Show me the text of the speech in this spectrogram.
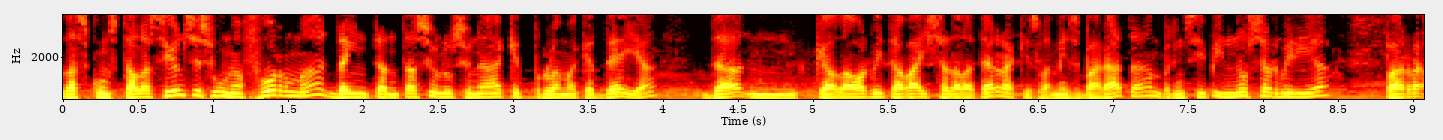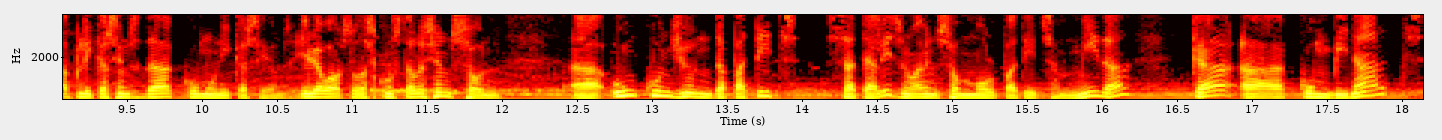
Les constel·lacions és una forma d'intentar solucionar aquest problema que et deia, de mm, que l'òrbita baixa de la Terra, que és la més barata, en principi no serviria per aplicacions de comunicacions. I llavors les constel·lacions són eh, un conjunt de petits satèl·lits, normalment són molt petits en mida, que eh, combinats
